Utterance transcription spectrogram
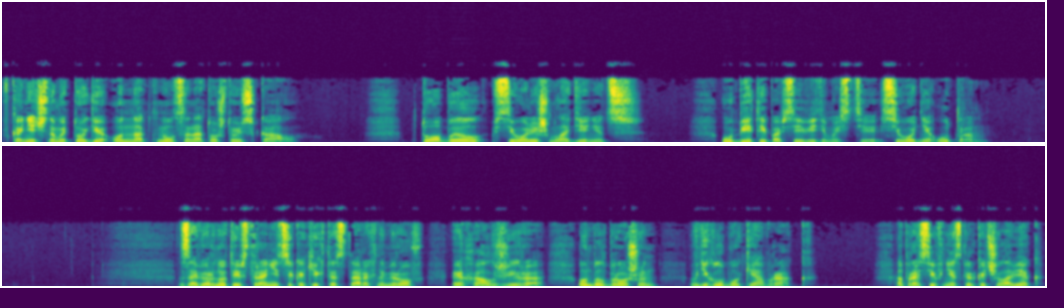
В конечном итоге он наткнулся на то, что искал. То был всего лишь младенец, убитый, по всей видимости, сегодня утром. Завернутый в страницы каких-то старых номеров «Эхо Алжира», он был брошен в неглубокий овраг. Опросив несколько человек,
